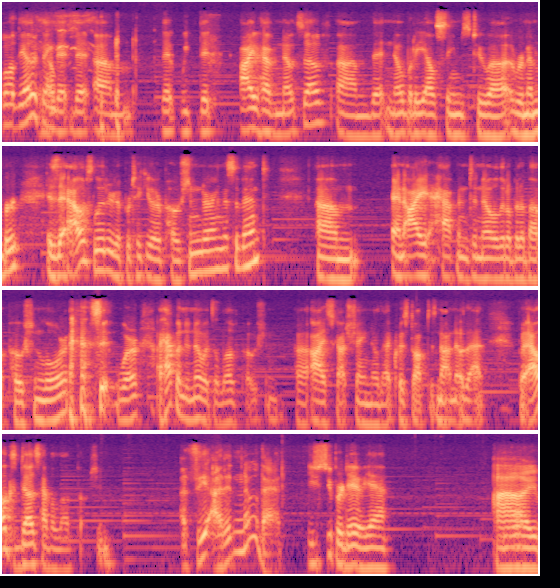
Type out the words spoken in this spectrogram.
Well, the other thing Nope. that that um, that we that I have notes of um, that nobody else seems to uh, remember is that Alex looted a particular potion during this event, um, and I happen to know a little bit about potion lore, as it were. I happen to know it's a love potion. Uh, I, Scott Shane, know that. Christoph does not know that, but Alex does have a love potion. Uh, See, I didn't know that. You super do, yeah. I,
